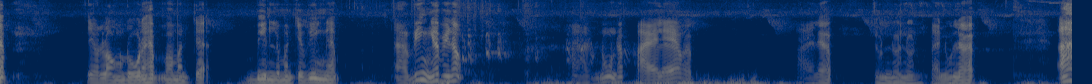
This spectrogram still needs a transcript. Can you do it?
ครับ เดี๋ยวลองดูนะครับ ว่ามันจะบินหรือมันจะวิ่งนะครับ อ่าวิ่งครับพี่น้องอ่านู่นครับไปแล้วครับ ไปแล้วครับนู่นนู่นนู่นไปนู่นแล้วครับ อ่า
